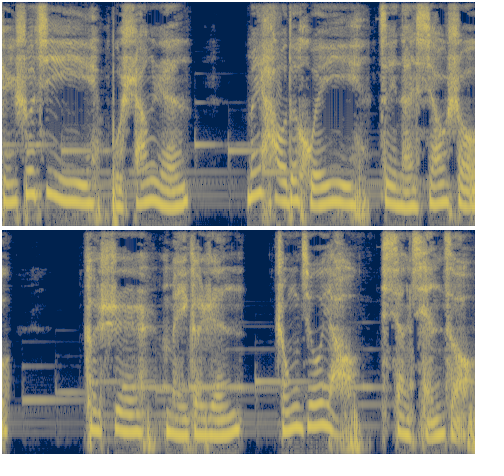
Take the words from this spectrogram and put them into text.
谁说记忆不伤人？美好的回忆最难消受。可是每个人终究要向前走。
